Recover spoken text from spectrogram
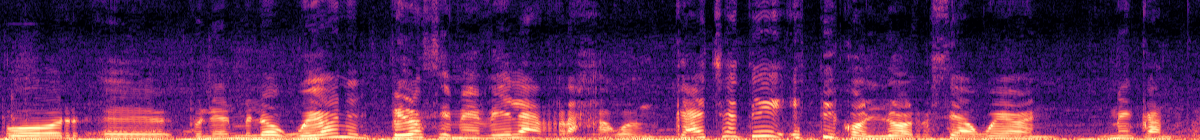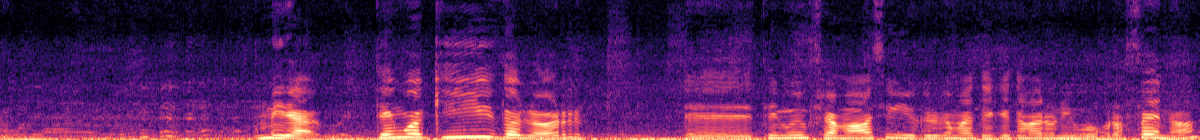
por eh, ponérmelo. Weón, el pelo se me ve la raja, weón. Cáchate este color. O sea, weón, me encanta. Mira, tengo aquí dolor eh, tengo inflamado, así que yo creo que me voy a que tomar un ibuprofeno.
